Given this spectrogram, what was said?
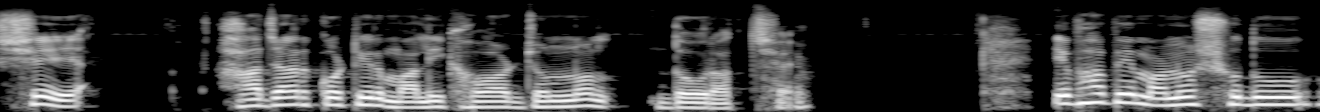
সে হাজার কোটির মালিক হওয়ার জন্য দৌড়াচ্ছে। এভাবে মানুষ শুধু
